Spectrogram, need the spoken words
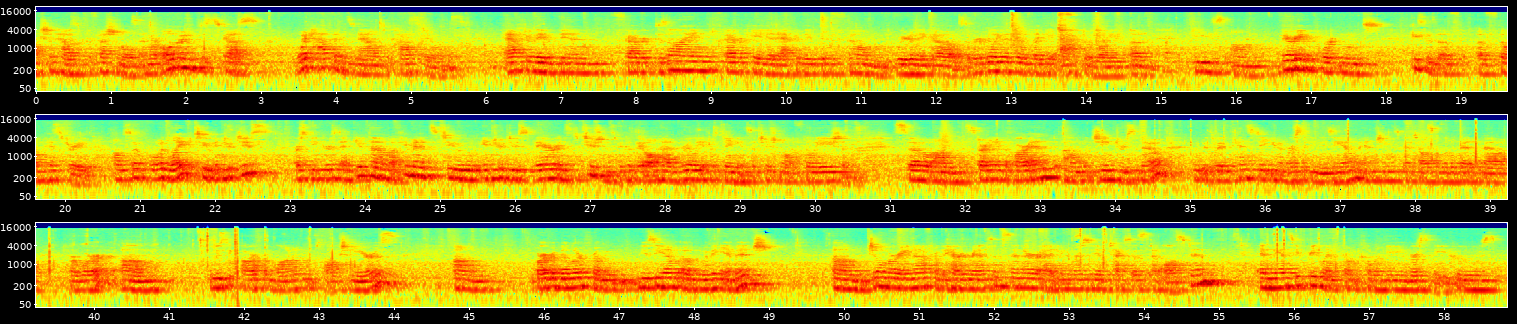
auction house professionals, and we're all going to discuss what happens now to costumes after they've been fabric designed, fabricated, after they've been filmed, where do they go? So we're really going to deal with like the afterlife of these um, very important pieces of, of film history. Um, so I would like to introduce our speakers and give them a few minutes to introduce their institutions because they all have really interesting institutional affiliations. So um, starting at the far end, um, Jean Druesedow, who is with Kent State University Museum, and Jean's going to tell us a little bit about her work. Um, Lucy Carr from Bonham's Auctioneers, um, Barbara Miller from Museum of Moving Image, um, Jill Morena from the Harry Ransom Center at University of Texas at Austin, and Nancy Friedland from Columbia University, whose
